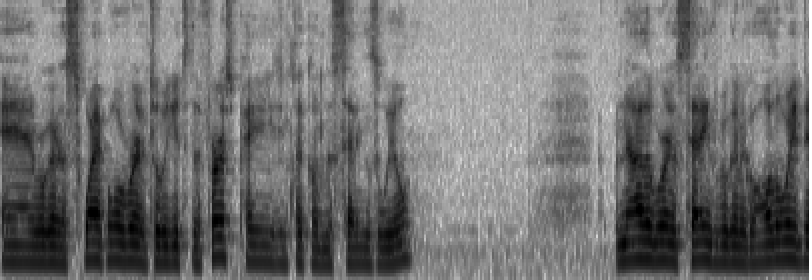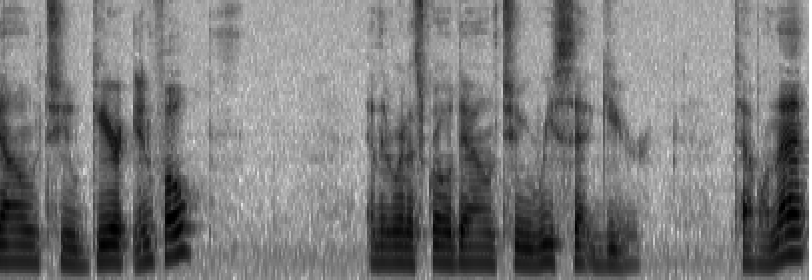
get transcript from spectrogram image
And we're going to swipe over until we get to the first page and click on the settings wheel. Now that we're in settings, we're going to go all the way down to Gear Info and then we're going to scroll down to reset gear. Tap on that.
